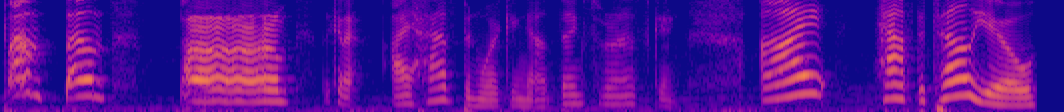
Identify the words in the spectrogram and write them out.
bum, bum, bum. Look at it. I have been working out. Thanks for asking. I have to tell you,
